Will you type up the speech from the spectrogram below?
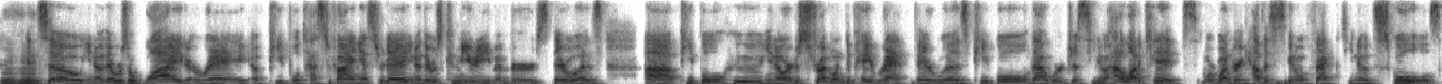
Mm-hmm. And so, you know, there was a wide array of people testifying yesterday. You know, there was community members, there was uh, people who you know are just struggling to pay rent. There was people that were just you know had a lot of kids. We're wondering how this is going to affect you know the schools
